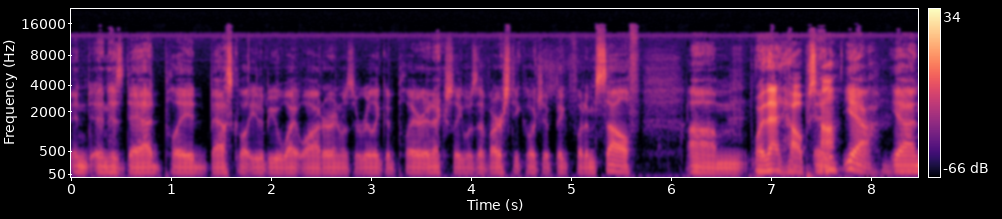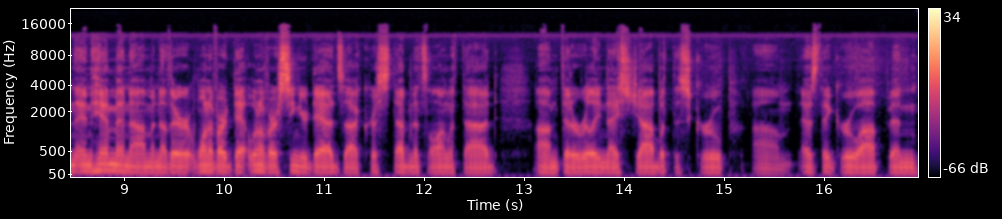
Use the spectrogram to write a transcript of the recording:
and and his dad played basketball at UW Whitewater and was a really good player, and actually was a varsity coach at Big Foot himself. Um, Boy, that helps, and- huh? Yeah, yeah, and, and him and um, another one of our da- one of our senior dads, uh, Chris Stebnitz, along with Dad, um, did a really nice job with this group um, as they grew up and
